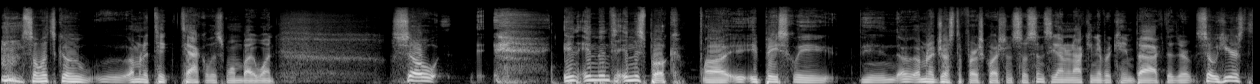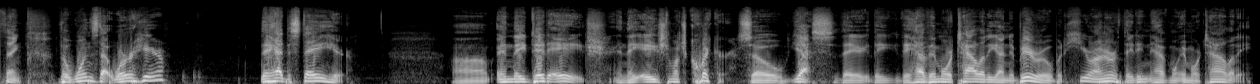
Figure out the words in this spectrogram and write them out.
so let's go. I'm going to take tackle this one by one. So, in in this, in this book, uh, it, it basically. I'm going to address the first question. So, since the Anunnaki never came back, so here's the thing: the ones that were here, they had to stay here. Um, and they did age, and they aged much quicker. So yes, they, they, they have immortality on Nibiru, but here on Earth they didn't have more immortality.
